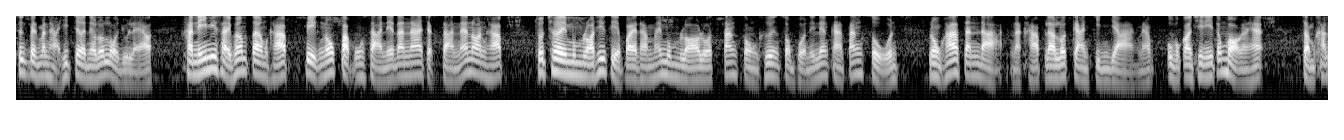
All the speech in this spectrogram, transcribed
ซึ่งเป็นปัญหาที่เจอในรถโหลดอยู่แล้ว คันนี้มีใส่เพิ่มเติมครับ ปีกนกปรับองศาเนี่ยด้านหน้าจากสันแน่นอนครับ ชดเชยมุมล้อที่เสียไปทำให้มุมล้อรถตั้งตรงขึ้น ส่งผลในเรื่องการตั้งศูนย์ ลงค่าสแตนดาร์ดนะครับ แล้วลดการกินยางนะครับ อุปกรณ์ชิ้นนี้ต้องบอกนะฮะสำคัญ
